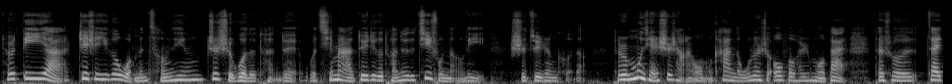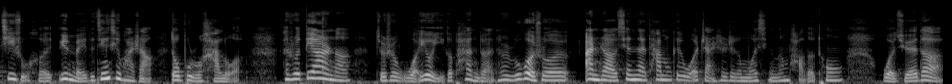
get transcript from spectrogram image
他说，第一啊，这是一个我们曾经支持过的团队，我起码对这个团队的技术能力是最认可的。他说，目前市场上我们看的，无论是 ofo 还是摩拜，他说在技术和运维的精细化上都不如哈罗。他说，第二呢，就是我有一个判断，他说，如果说按照现在他们给我展示这个模型能跑得通，我觉得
